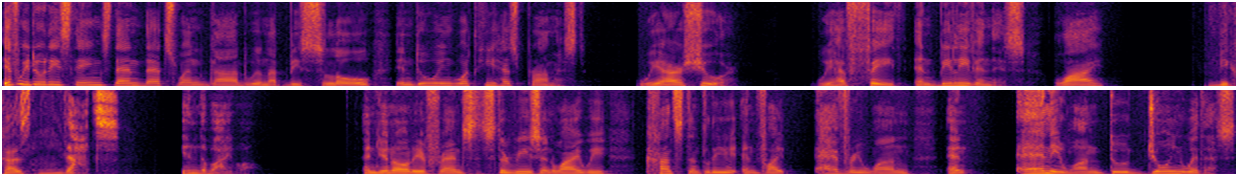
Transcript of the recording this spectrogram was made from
If we do these things, then that's when God will not be slow in doing what He has promised. We are sure. We have faith and believe in this. Why? Because that's in the Bible. And you know, dear friends, it's the reason why we constantly invite everyone and anyone to join with us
